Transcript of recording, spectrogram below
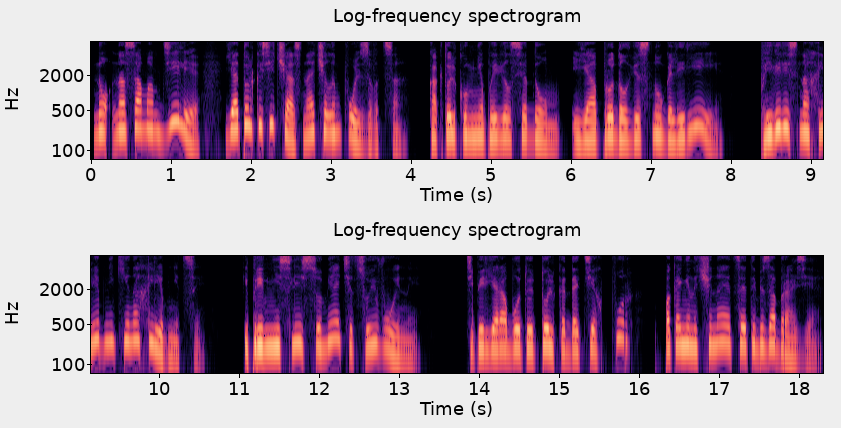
но на самом деле я только сейчас начал им пользоваться. Как только у меня появился дом, и я продал весну галереи, появились нахлебники и нахлебницы, и привнеслись сумятицу и войны. Теперь я работаю только до тех пор, пока не начинается это безобразие.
